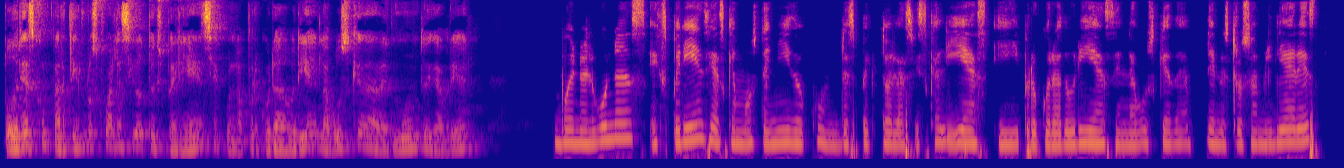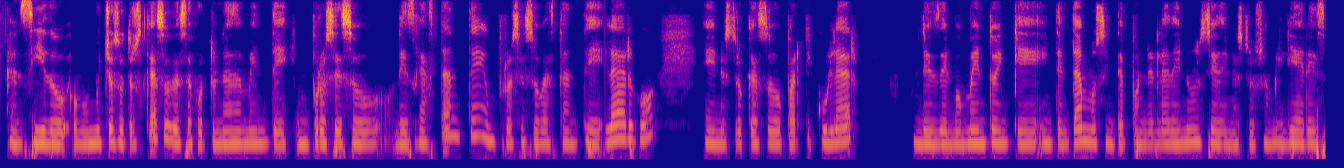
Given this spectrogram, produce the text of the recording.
¿Podrías compartirnos cuál ha sido tu experiencia con la Procuraduría en la búsqueda de Edmundo y Gabriel? Bueno, algunas experiencias que hemos tenido con respecto a las fiscalías y procuradurías en la búsqueda de nuestros familiares han sido, como muchos otros casos, desafortunadamente un proceso desgastante, un proceso bastante largo. En nuestro caso particular, desde el momento en que intentamos interponer la denuncia de nuestros familiares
